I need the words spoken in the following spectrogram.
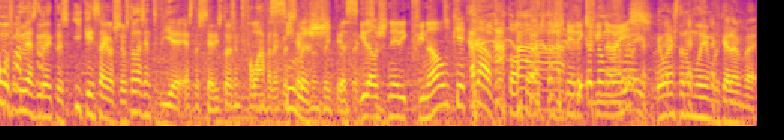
Uma família às direitas e quem sai aos seus. Toda a gente via estas séries, toda a gente falava destas Sim, séries mas 80. a seguir ao genérico final, o que é que dava? Totós dos genéricos Eu finais. Eu esta não me lembro, caramba.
